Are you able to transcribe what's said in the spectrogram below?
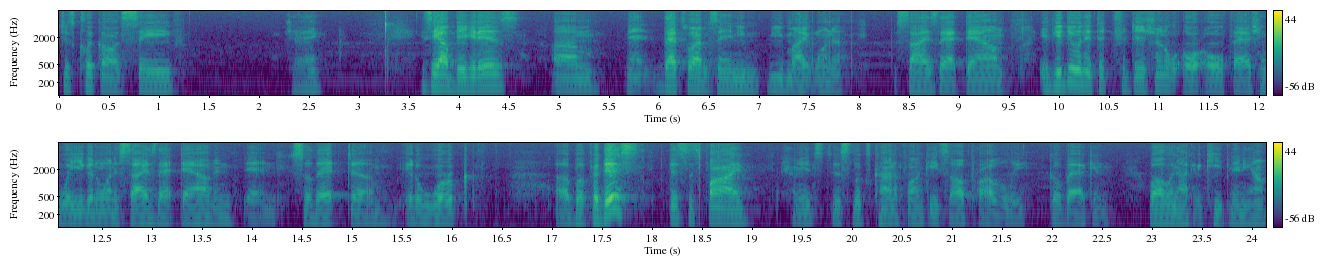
just click on save okay you see how big it is um, that's why I'm saying you, you might want to size that down. If you're doing it the traditional or old-fashioned way, you're going to want to size that down and, and so that um, it'll work. Uh, but for this, this is fine. I mean, it just looks kind of funky, so I'll probably go back and, well, we're not going to keep it anyhow.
